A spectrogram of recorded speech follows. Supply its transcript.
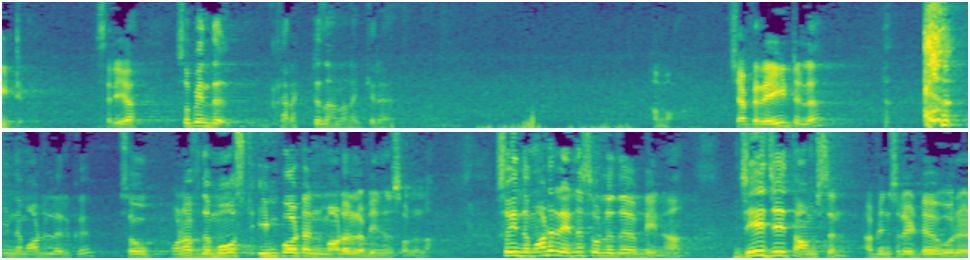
eight சரியா? ஸோ இப்போ இந்த கரெக்டு தான் நினைக்கிறேன். ஆமாம் சாப்டர் எயிட்டில் இந்த மாடல் இருக்குது so one of the most important model அப்படின்னு சொல்லலாம். ஸோ இந்த மாடல் என்ன சொல்லுது அப்படின்னா ஜே ஜே தாம்சன் அப்படின்னு சொல்லிட்டு ஒரு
